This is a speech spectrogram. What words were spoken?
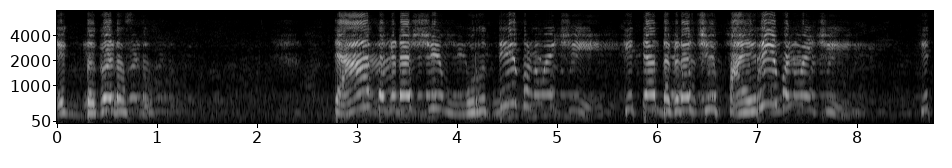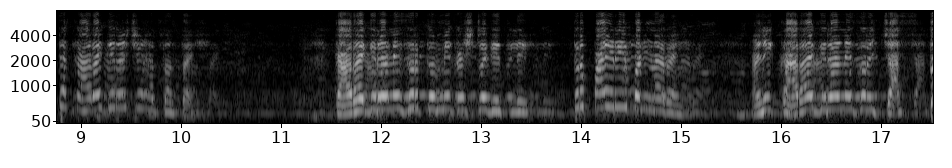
एक दगड असतो. त्या दगडाची मूर्ती बनवायची की त्या दगडाची पायरी बनवायची ही त्या कारागिराच्या हातात आहे. कारागिराने जर कमी कष्ट घेतले तर पायरी बनणार आहे. आणि कारागिराने जर जास्त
